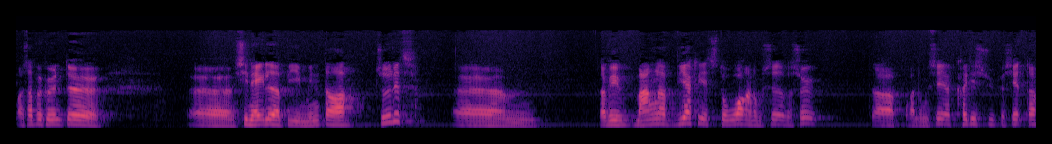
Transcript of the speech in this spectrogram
og så begyndte øh, signalet at blive mindre tydeligt. Øh, så vi mangler virkelig et store randomiserede forsøg, der randomiserer kritisk syge patienter,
